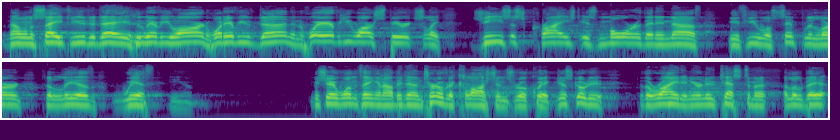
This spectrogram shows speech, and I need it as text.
And I want to say to you today, whoever you are and whatever you've done and wherever you are spiritually, Jesus Christ is more than enough if you will simply learn to live with Him. Let me share one thing and I'll be done. Turn over to Colossians real quick. Just go to, to the right in your New Testament a little bit.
